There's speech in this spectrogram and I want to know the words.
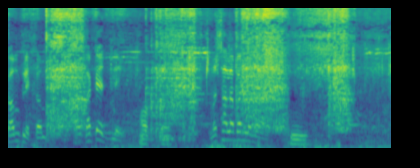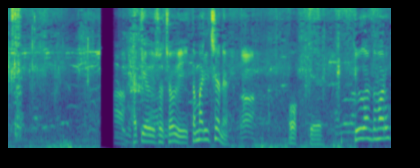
Complete complete. ઘટે જ નહીં. ઓકે. મસાલા બરનો માલ. સત્યાવીસો છવ્વીસ તમારી છે ને? ઓકે. કયું ગામ તમારું?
